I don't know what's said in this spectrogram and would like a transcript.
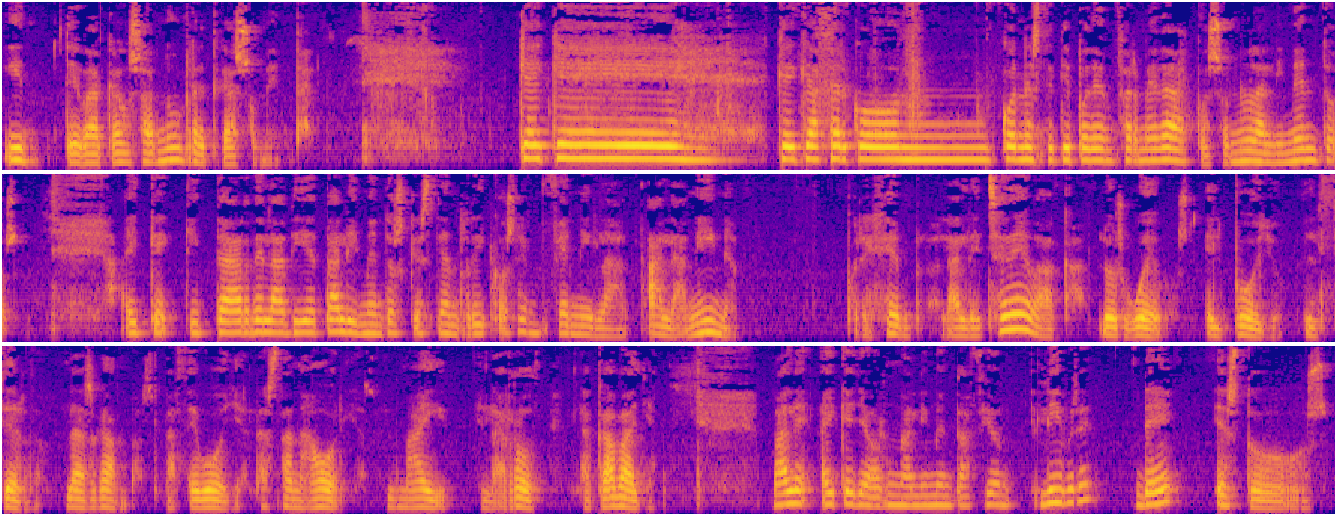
y te va causando un retraso mental. ¿Qué hay que ¿Qué hay que hacer con, este tipo de enfermedad? Pues son los alimentos. Hay que quitar de la dieta alimentos que estén ricos en fenilalanina. Por ejemplo, la leche de vaca, los huevos, el pollo, el cerdo, las gambas, la cebolla, las zanahorias, el maíz, el arroz, la caballa. ¿Vale? Hay que llevar una alimentación libre de estos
